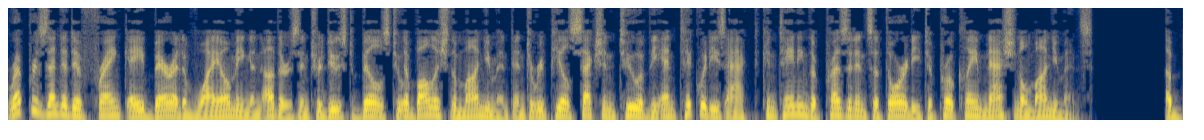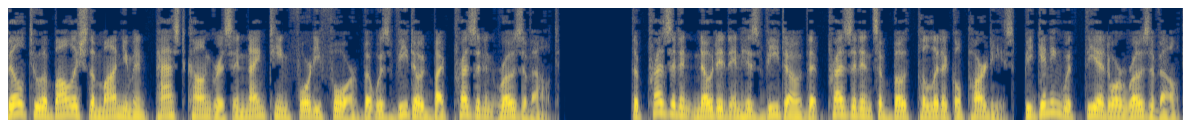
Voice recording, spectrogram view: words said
Representative Frank A. Barrett of Wyoming and others introduced bills to abolish the monument and to repeal Section 2 of the Antiquities Act containing the President's authority to proclaim national monuments. A bill to abolish the monument passed Congress in 1944 but was vetoed by President Roosevelt. The president noted in his veto that presidents of both political parties, beginning with Theodore Roosevelt,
